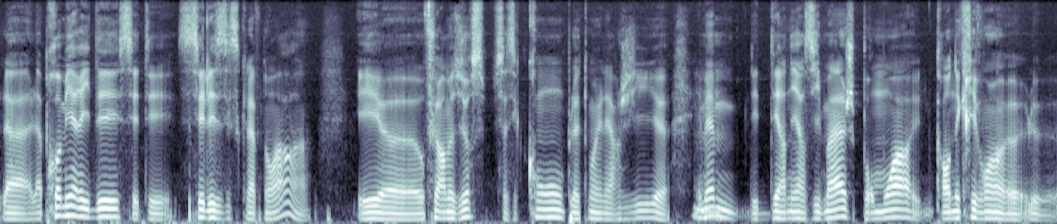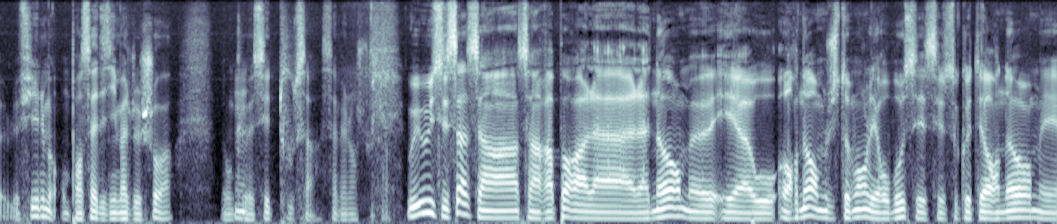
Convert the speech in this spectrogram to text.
la, la première idée c'était c'est les esclaves noirs. Et euh, au fur et à mesure, ça s'est complètement élargi. euh, Et Mhm. même les dernières images, pour moi, en écrivant euh, le, le film, on pensait à des images de Shoah. Donc Mhm. euh, c'est tout ça, ça mélange tout ça. Oui, oui, c'est ça. C'est un, c'est un rapport à la, à la norme et à- au hors norme justement. Les robots, c'est ce côté hors norme et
